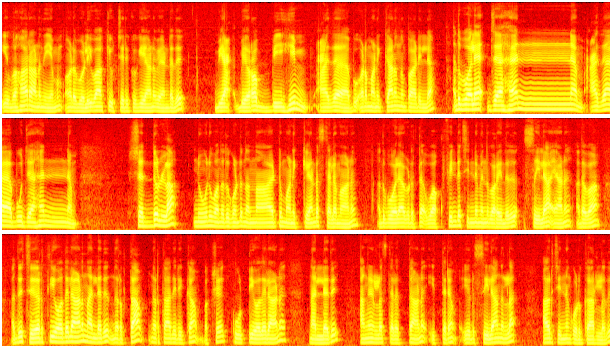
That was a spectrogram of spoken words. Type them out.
ഇവഹാറാണ് നിയമം അവിടെ വെളിവാക്കി ഉച്ചരിക്കുകയാണ് വേണ്ടത്. ബിറബിഹിം അദാബു. അവിടെ മണിക്കാനൊന്നും പാടില്ല. അതുപോലെ ജഹന്നം അദാബു ജഹന്നം. ഷദ്ദുള്ള നൂന് വന്നതുകൊണ്ട് നന്നായിട്ട് മണിക്കേണ്ട സ്ഥലമാണ്. അതുപോലെ അവിടുത്തെ വഖഫിന്റെ ചിഹ്നം എന്ന് പറയുന്നത് സിലയാണ്. അഥവാ അത് ചേർത്തി ഓതലാണ് നല്ലത്. നിർത്താം നിർത്താതിരിക്കാം. പക്ഷേ കൂട്ടി ഓതലാണ് നല്ലത്. അങ്ങനെയുള്ള സ്ഥലത്താണ് ഇത്തരം ഈ ഒരു സില എന്നുള്ള ആ ഒരു ചിഹ്നം കൊടുക്കാറുള്ളത്.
